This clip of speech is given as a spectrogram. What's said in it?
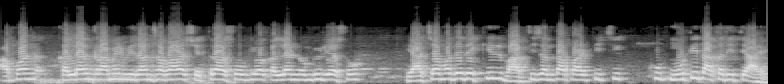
आपण कल्याण ग्रामीण विधानसभा क्षेत्र असो किंवा कल्याण डोंबिवली असो याच्यामध्ये देखील भारतीय जनता पार्टीची खूप मोठी ताकद इथे आहे.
